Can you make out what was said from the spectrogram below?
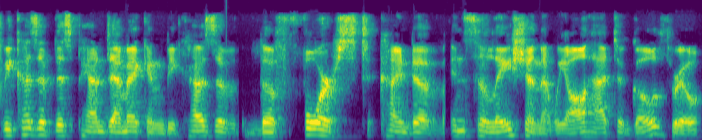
because of this pandemic and because of the forced kind of insulation that we all had to go through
